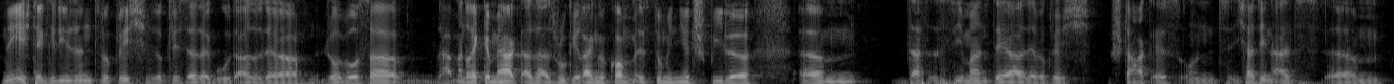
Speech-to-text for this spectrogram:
Nee, ich denke, die sind wirklich, wirklich sehr, sehr gut. Also der Joey Bosa hat man direkt gemerkt, als er als Rookie reingekommen ist, dominiert Spiele. Ähm, das ist jemand, der, der wirklich stark ist und ich hatte ihn als, ähm,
